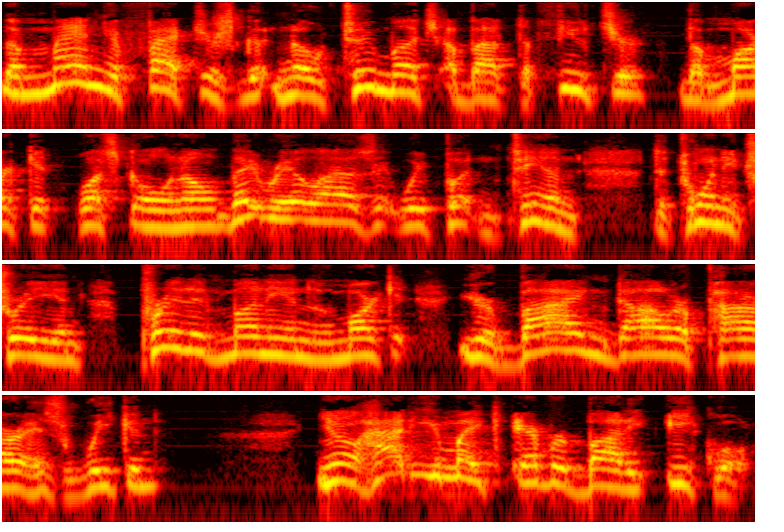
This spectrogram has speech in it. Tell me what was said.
The manufacturers know too much about the future, the market, what's going on. They realize that we're putting 10 to 20 trillion printed money into the market. Your buying dollar power has weakened. You know, how do you make everybody equal?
